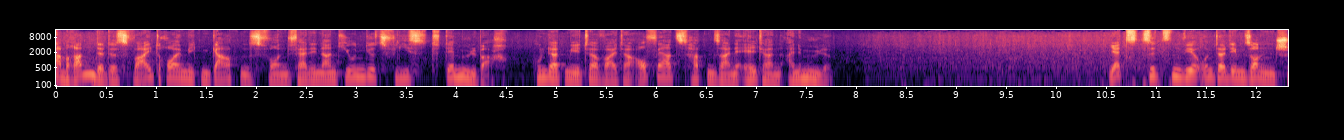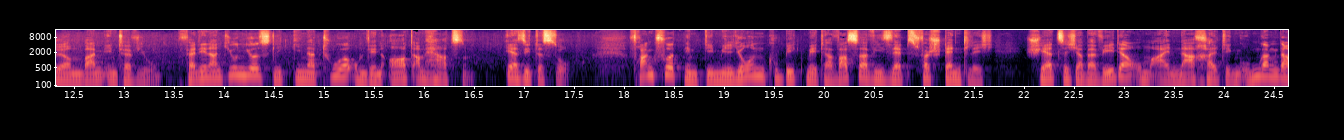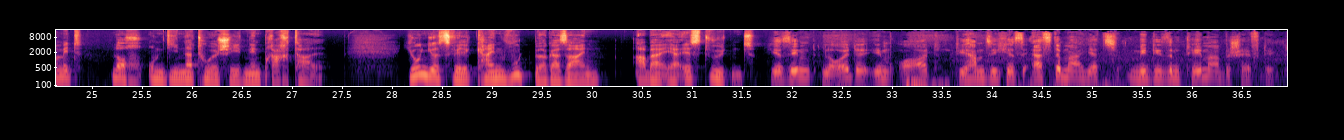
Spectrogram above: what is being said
Am Rande des weiträumigen Gartens von Ferdinand Junius fließt der Mühlbach. 100 Meter weiter aufwärts hatten seine Eltern eine Mühle. Jetzt sitzen wir unter dem Sonnenschirm beim Interview. Ferdinand Junius liegt die Natur um den Ort am Herzen. Er sieht es so. Frankfurt nimmt die Millionen Kubikmeter Wasser wie selbstverständlich, schert sich aber weder um einen nachhaltigen Umgang damit, noch um die Naturschäden in Brachtal. Junius will kein Wutbürger sein, aber er ist wütend. Hier sind Leute im Ort, die haben sich das erste Mal jetzt mit diesem Thema beschäftigt.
